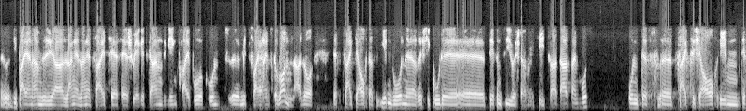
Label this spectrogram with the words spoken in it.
die Bayern haben sich ja lange, lange Zeit sehr, sehr schwer getan gegen Freiburg und äh, mit 2-1 gewonnen. Also das zeigt ja auch, dass irgendwo eine richtig gute äh, defensive Stabilität da sein muss. Und das äh, zeigt sich ja auch eben, das,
